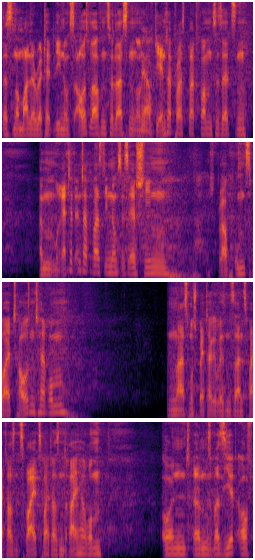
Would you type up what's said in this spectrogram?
das normale Red Hat Linux auslaufen zu lassen und ja. auf die Enterprise-Plattformen zu setzen. Ähm, Red Hat Enterprise Linux ist erschienen, ich glaube, um 2000 herum. Na, es muss später gewesen sein, 2002, 2003 herum. Und ähm, es basiert auf,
